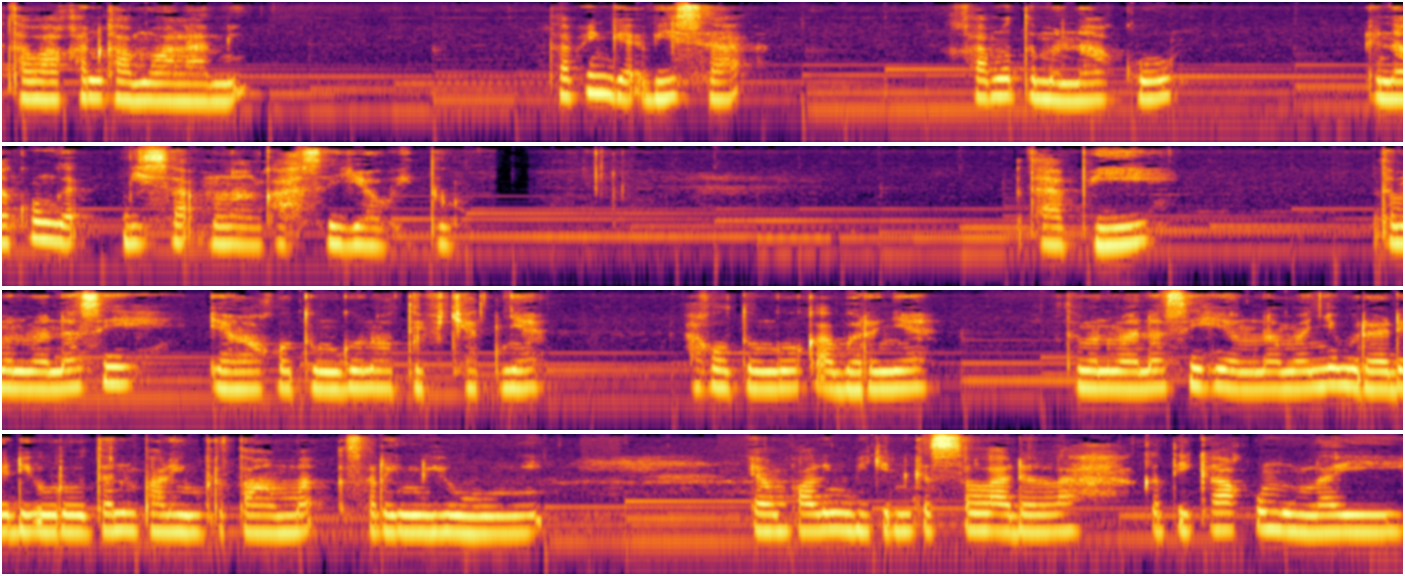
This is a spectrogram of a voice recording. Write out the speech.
atau akan kamu alami. Tapi nggak bisa. Kamu temen aku, dan aku nggak bisa melangkah sejauh itu. Tapi, teman mana sih yang aku tunggu notif chatnya. Aku tunggu kabarnya. Teman mana sih yang namanya berada di urutan paling pertama sering dihubungi? Yang paling bikin kesel adalah ketika aku mulai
